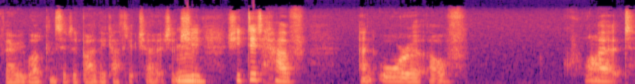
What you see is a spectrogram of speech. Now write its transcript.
very well considered by the Catholic Church. And she, Mm. she did have an aura of quiet,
